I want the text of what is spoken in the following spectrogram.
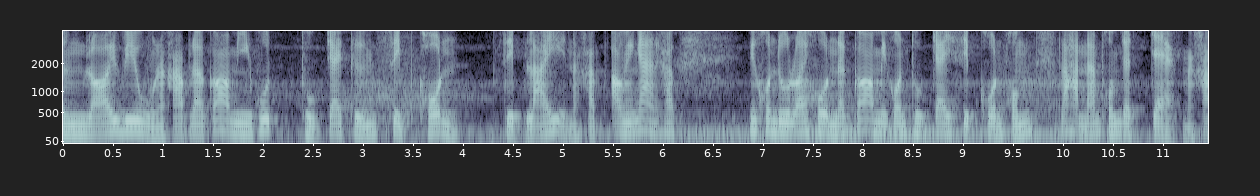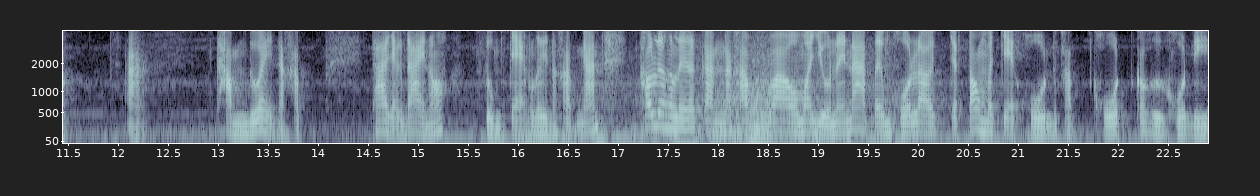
100 วิวนะครับ แล้วก็มีผู้ถูกใจถึง 10 คน 10 ไลค์นะครับ เอาง่ายๆนะครับ มีคนดูร้อยคนแล้วก็มีคนถูกใจ 10 คนผมรหัสนั้นผมจะแจกนะครับ อะทำด้วยนะครับ ถ้าอยากได้เนาะ สุ่มแจกเลยนะครับ งั้นเข้าเรื่องกันเลยแล้วกันนะครับ เรามาอยู่ในหน้าเติมโค้ดเราจะต้องมาแจกโค้ดนะครับ โค้ดก็คือโค้ดนี้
